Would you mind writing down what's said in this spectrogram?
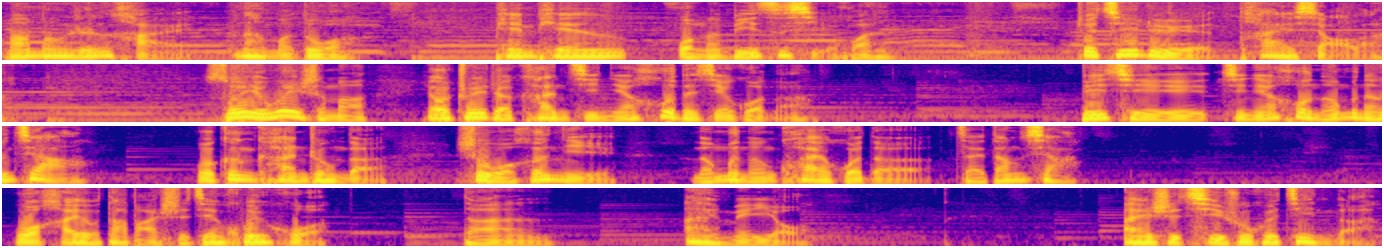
茫茫人海那么多，偏偏我们彼此喜欢，这几率太小了。所以为什么要追着看几年后的结果呢？比起几年后能不能嫁，我更看重的是我和你能不能快活的在当下。我还有大把时间挥霍，但爱没有。爱是气数会尽的，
